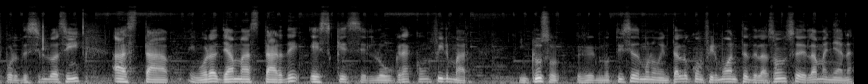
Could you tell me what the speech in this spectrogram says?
por decirlo así, hasta en horas ya más tarde es que se logra confirmar. Incluso eh, Noticias Monumental lo confirmó antes de las 11 de la mañana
